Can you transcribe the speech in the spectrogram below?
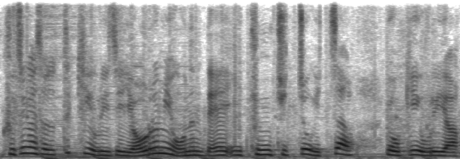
그 중에서도 특히 우리 이제 여름이 오는데 이 등 뒤쪽 있죠? 여기 우리 약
